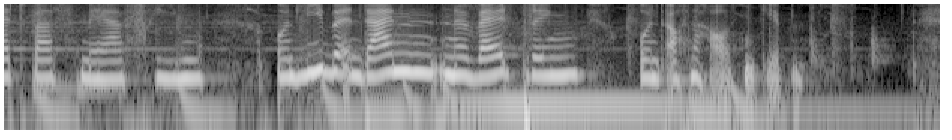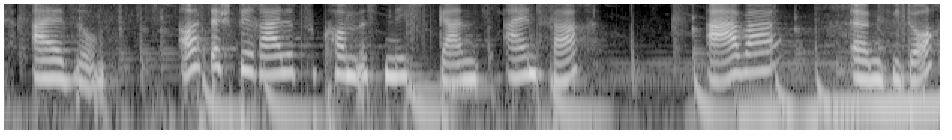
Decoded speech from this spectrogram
etwas mehr Frieden und Liebe in deine Welt bringen und auch nach außen geben. Also, aus der Spirale zu kommen ist nicht ganz einfach, aber irgendwie doch,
